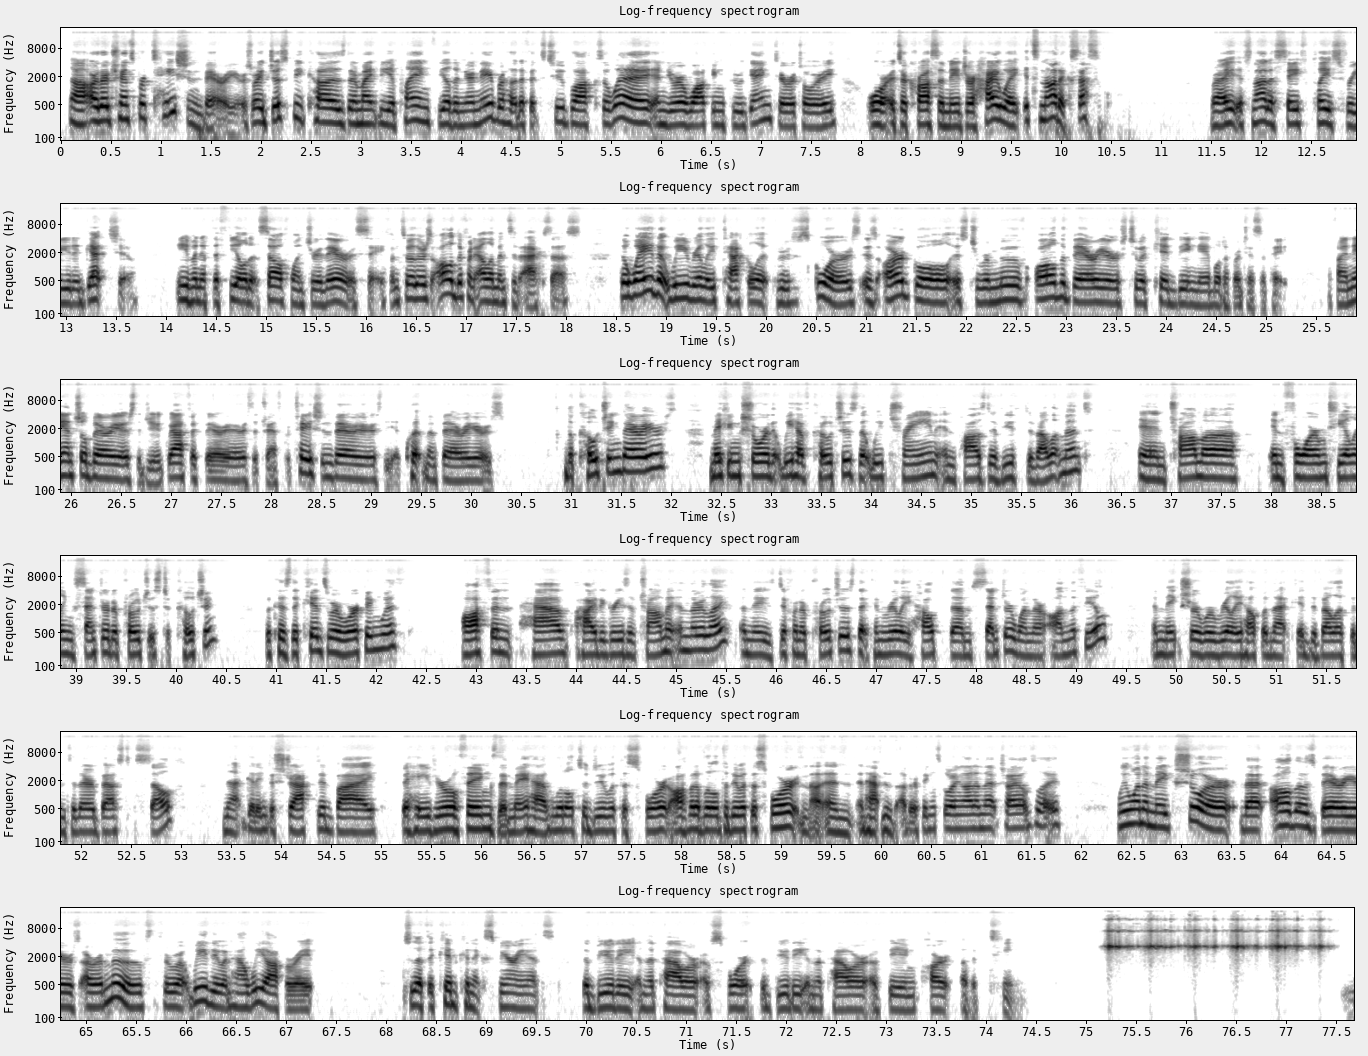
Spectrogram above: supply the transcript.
Uh, are there transportation barriers, right? Just because there might be a playing field in your neighborhood, if it's two blocks away and you're walking through gang territory or it's across a major highway, it's not accessible, right? It's not a safe place for you to get to, even if the field itself, once you're there, is safe. And so there's all different elements of access. The way that we really tackle it through scores is our goal is to remove all the barriers to a kid being able to participate financial barriers, the geographic barriers, the transportation barriers, the equipment barriers, the coaching barriers, making sure that we have coaches that we train in positive youth development, in trauma informed, healing centered approaches to coaching, because the kids we're working with often have high degrees of trauma in their life and these different approaches that can really help them center when they're on the field and make sure we're really helping that kid develop into their best self, not getting distracted by behavioral things that may have little to do with the sport, often have little to do with the sport and, uh, and, and have other things going on in that child's life. We want to make sure that all those barriers are removed through what we do and how we operate so that the kid can experience the beauty and the power of sport, the beauty and the power of being part of a team.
